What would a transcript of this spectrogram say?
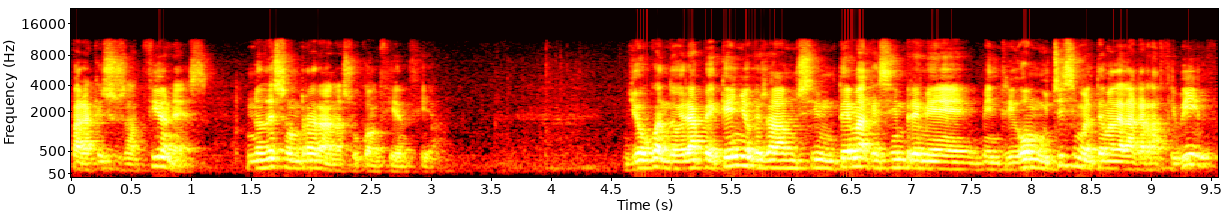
para que sus acciones no deshonraran a su conciencia. Yo cuando era pequeño, que es un tema que siempre me, intrigó muchísimo, el tema de la guerra civil.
